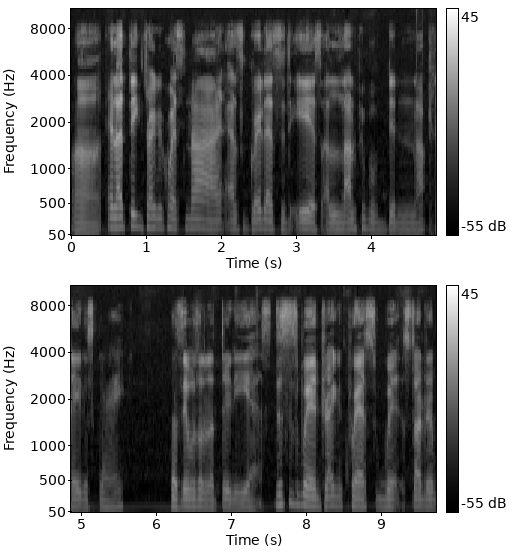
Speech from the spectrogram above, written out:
Uh, and I think Dragon Quest Nine, as great as it is, a lot of people did not play this game because it was on the 3DS. This is when Dragon Quest went started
